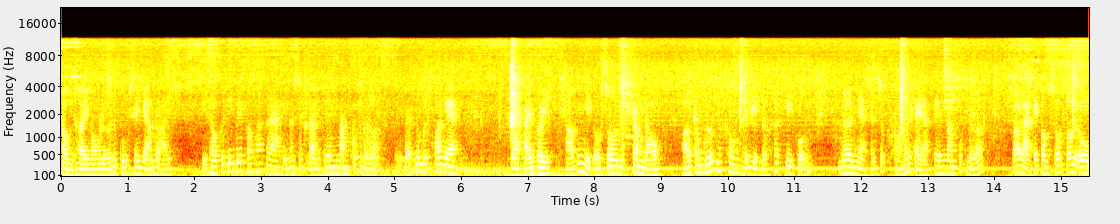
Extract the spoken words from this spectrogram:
đồng thời ngọn lửa nó cũng sẽ giảm lại thì sau cái tiếng bếp có phát ra thì nó sẽ cần thêm 5 phút nữa thì bếp nó mới khóa ga. Là tại vì ở cái nhiệt độ sôi 100 độ ở trong nước nó không thể diệt được hết vi khuẩn nên nhà sản xuất họ mới cài đặt thêm 5 phút nữa. Đó là cái con số tối ưu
